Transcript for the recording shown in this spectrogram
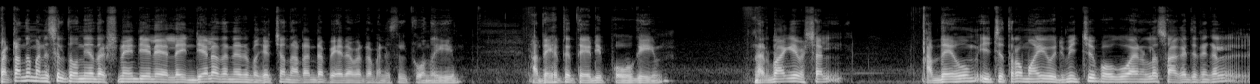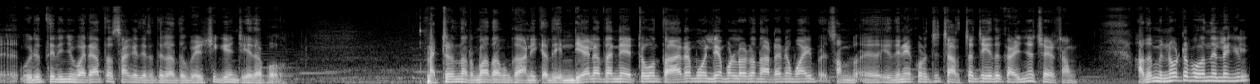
പെട്ടെന്ന് മനസ്സിൽ തോന്നിയ ദക്ഷിണേന്ത്യയിലെ അല്ല ഇന്ത്യയിലെ തന്നെ ഒരു മികച്ച നടന്റെ പേര് അവരുടെ മനസ്സിൽ തോന്നുകയും അദ്ദേഹത്തെ തേടി പോവുകയും നിർഭാഗ്യവശാൽ അദ്ദേഹവും ഈ ചിത്രവുമായി ഒരുമിച്ച് പോകുവാനുള്ള സാഹചര്യങ്ങൾ ഉരുത്തിരിഞ്ഞ് വരാത്ത സാഹചര്യത്തിൽ അത് ഉപേക്ഷിക്കുകയും ചെയ്തപ്പോൾ മറ്റൊരു നിർമ്മാതാവും കാണിക്കത് ഇന്ത്യയിലെ തന്നെ ഏറ്റവും താരമൂല്യമുള്ള ഒരു നടനുമായി ഇതിനെക്കുറിച്ച് ചർച്ച ചെയ്ത് കഴിഞ്ഞ ശേഷം അത് മുന്നോട്ട് പോകുന്നില്ലെങ്കിൽ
